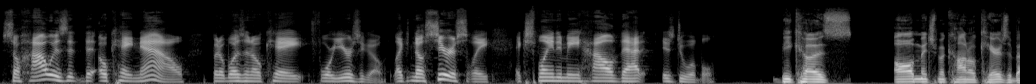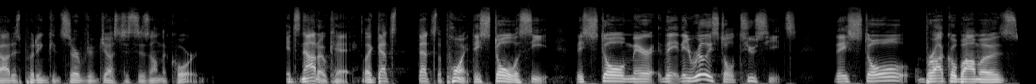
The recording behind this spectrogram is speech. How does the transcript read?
So how is it that okay now, but it wasn't okay four years ago? Like, no, seriously, explain to me how that is doable. Because all Mitch McConnell cares about is putting conservative justices on the court. It's not okay. Like that's that's the point. They stole a seat. They stole Mer- they, they really stole two seats. They stole Barack Obama's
